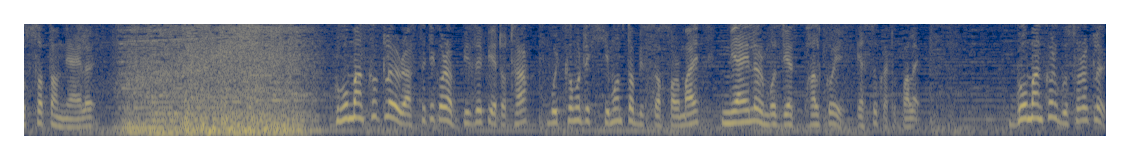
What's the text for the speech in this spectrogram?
উচ্চতম ন্যায়ালয়। গোমাংসক লৈ ৰাজনীতি কৰা বিজেপিয়ে তথা মুখ্যমন্ত্ৰী হিমন্ত বিশ্ব শৰ্মাই ন্যায়ালয়ৰ মজিয়াত ভালকৈ এচুকাটো পালে। গোমাংসৰ গোচৰক লৈ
